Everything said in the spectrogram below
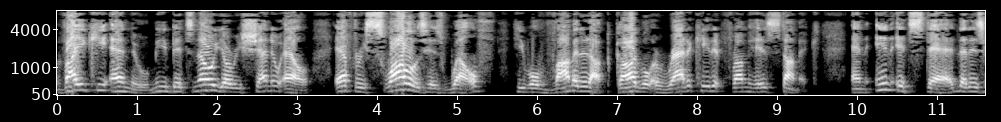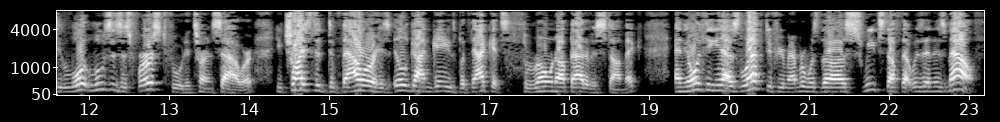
vaiki enu, mi bitno yorishenu el. After he swallows his wealth, he will vomit it up. God will eradicate it from his stomach. And in its stead, that is, he lo- loses his first food, it turns sour. He tries to devour his ill-gotten gains, but that gets thrown up out of his stomach. And the only thing he has left, if you remember, was the sweet stuff that was in his mouth.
